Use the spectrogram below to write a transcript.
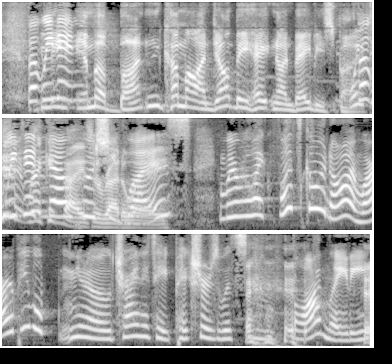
But we mean didn't. Emma Bunton? Come on, don't be hating on Baby Spice. We but didn't didn't know recognize who her she right away. was, and we were like, "What's going on? Why are people, you know, trying to take pictures with some blonde lady?"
